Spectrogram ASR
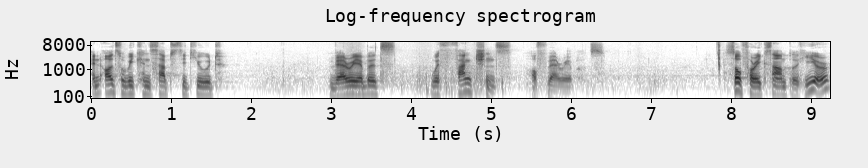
And also we can substitute variables with functions of variables. So for example here,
